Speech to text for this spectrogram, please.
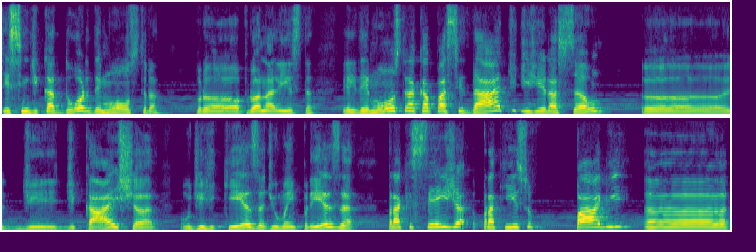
esse indicador demonstra para o analista? Ele demonstra a capacidade de geração uh, de, de caixa ou de riqueza de uma empresa para que seja, para que isso pague uh,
